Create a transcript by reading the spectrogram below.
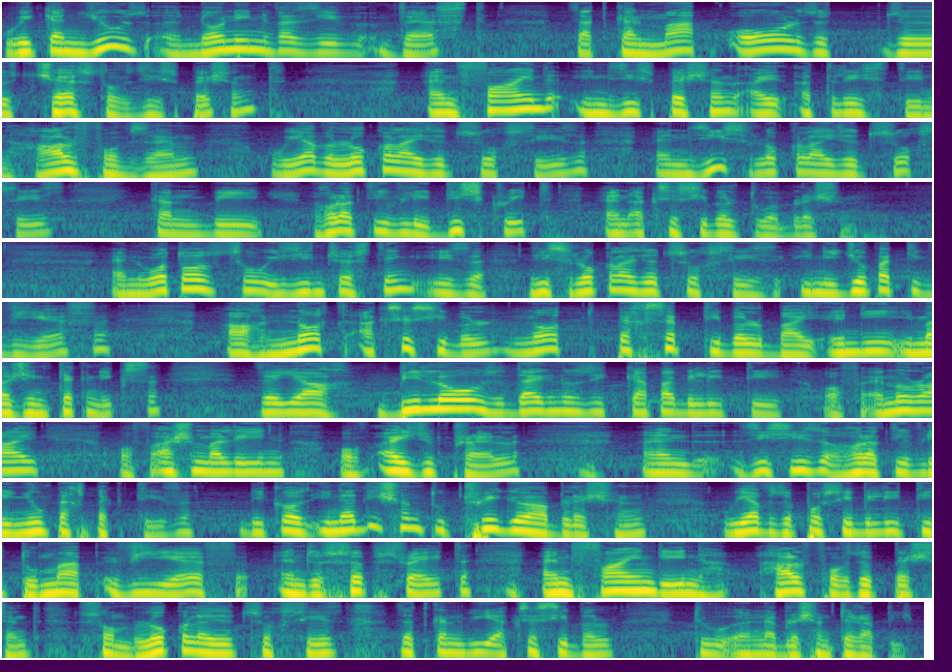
We can use a non-invasive vest that can map all the the chest of this patient and find in this patient, at least in half of them, we have localized sources, and these localized sources can be relatively discrete and accessible to ablation. And what also is interesting is uh, these localized sources in idiopathic VF are not accessible, not perceptible by any imaging techniques. They are below the diagnostic capability of MRI, of Ajmaline, of Isuprel, and this is a relatively new perspective because in addition to trigger ablation, we have the possibility to map VF and the substrate and find in half of the patient some localized sources that can be accessible to an ablation therapy.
